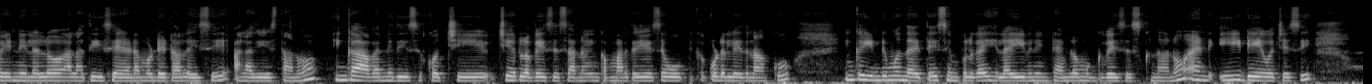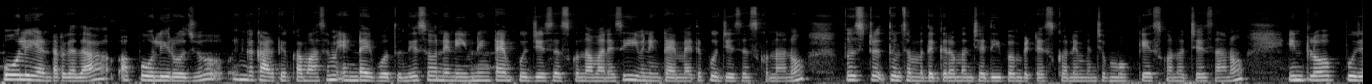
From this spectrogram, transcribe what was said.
వేడి నీళ్ళలో అలా తీసేయడం డెటాల్ వేసి అలా చేస్తాను. ఇంకా అవన్నీ తీసుకొచ్చి చీరలో వేసేసాను ఇంకా మడత చేసే ఓపిక కూడా లేదు నాకు. ఇంకా ఇంటి ముందు అయితే సింపుల్గా ఇలా ఈవినింగ్ టైంలో ముగ్గు వేసేసుకున్నాను. అండ్ ఈ డే వచ్చేసి పోలి అంటారు కదా ఆ పోలి రోజు ఇంకా కార్తీక మాసం ఎండ్ అయిపోతుంది. సో నేను ఈవినింగ్ టైం పూజ చేసేసుకుందాం అనేసి ఈవినింగ్ టైం అయితే పూజ చేసేసుకున్నాను. ఫస్ట్ తులసమ్మ దగ్గర మంచిగా దీపం పెట్టేసుకొని మంచిగా మొక్కేసుకొని వచ్చేసాను. ఇంట్లో పూజ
